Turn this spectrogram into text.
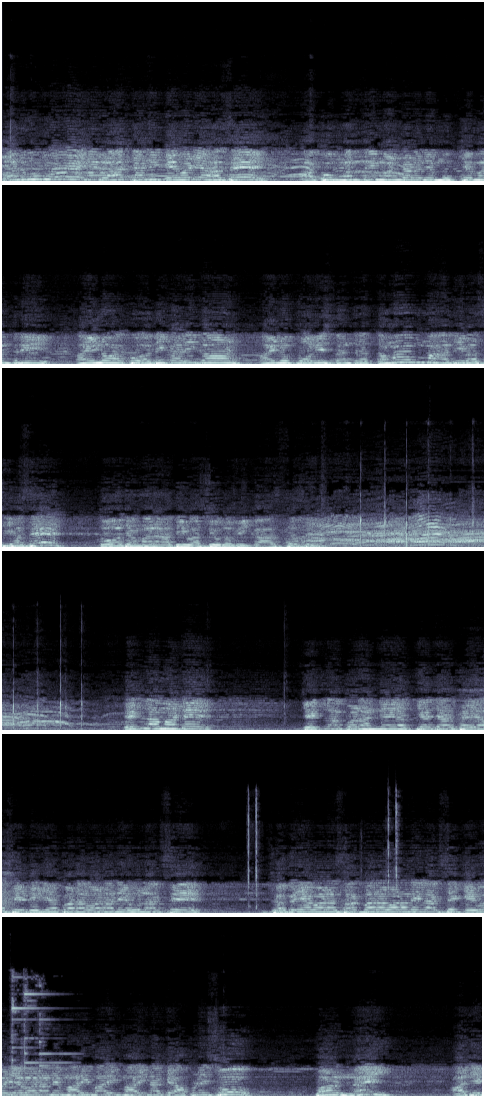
બનવું જોઈએ. એની રાજધાની કેવડિયા હશે. આખું મંત્રીમંડળ અને મુખ્યમંત્રી, અહીંનો આખું અધિકારી ગણ અહીંનું પોલીસ તંત્ર તમામમાં આદિવાસી હશે, તો જ અમારા આદિવાસીઓનો વિકાસ થશે. એટલા માટે જેટલા પણ અન્યાય, અત્યાચાર ઝઘડિયા વાળા શાકબારા વાળાને લાગશે કેવડિયા વાળાને મારી મારી મારી નાખે. આપણે શું? પણ નહીં. આજે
